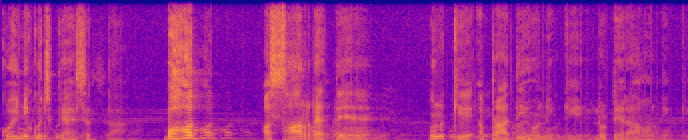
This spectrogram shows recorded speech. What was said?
कोई नहीं कुछ कह सकता। बहुत आसार रहते हैं। उनके अपराधी होने के, लुटेरा होने के।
